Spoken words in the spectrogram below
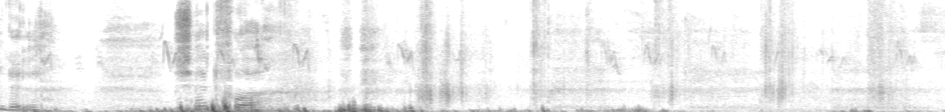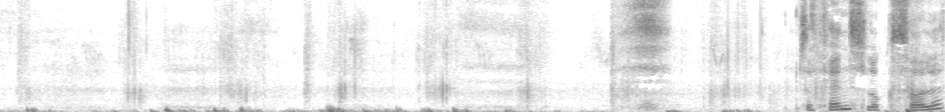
Little shed for The fence looks solid.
